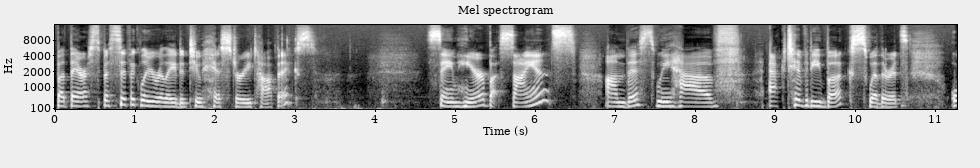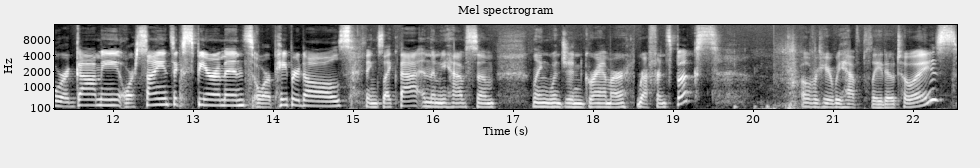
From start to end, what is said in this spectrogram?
but they are specifically related to history topics. Same here, but science. On this we have activity books, whether it's origami or science experiments or paper dolls, things like that. And then we have some language and grammar reference books. Over here we have Play-Doh toys.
